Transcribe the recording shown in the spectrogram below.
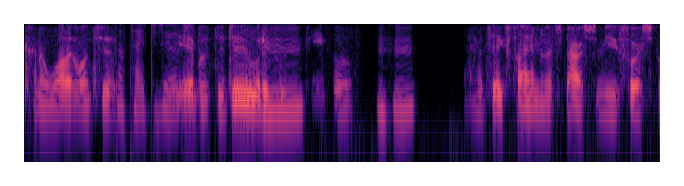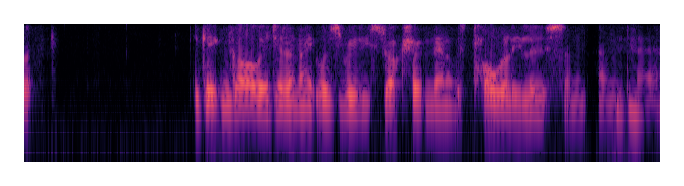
kind of what I want to That's how to do be it. able to do with a group Mhm. of people hmm and it takes time and it starts from you first. But the gig in Galway the other night was really structured, and then it was totally loose, and and Mhm. uh,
